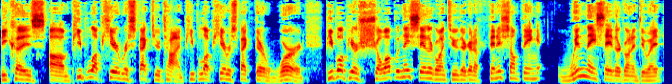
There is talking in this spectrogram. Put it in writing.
because um, people up here respect your time. People up here respect their word. People up here show up when they say they're going to. They're going to finish something when they say they're going to do it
